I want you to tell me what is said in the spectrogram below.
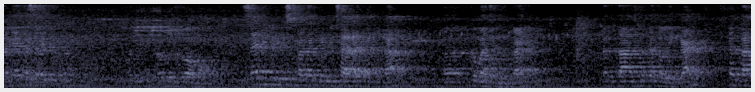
Ternyata saya itu oh, ini kalau ngomong. Saya diberi kesempatan berbicara tentang uh, kemajemukan, tentang kekatolikan, tentang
